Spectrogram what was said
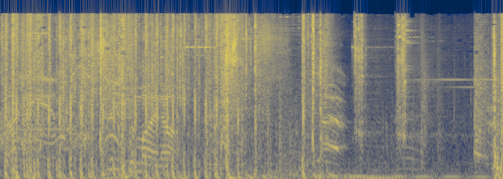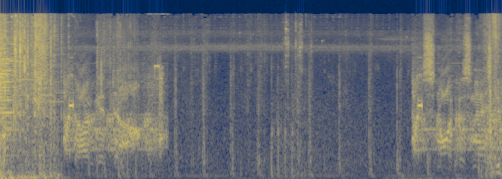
Tracking in. Seeker mine up. Target down. Sniper's nest.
